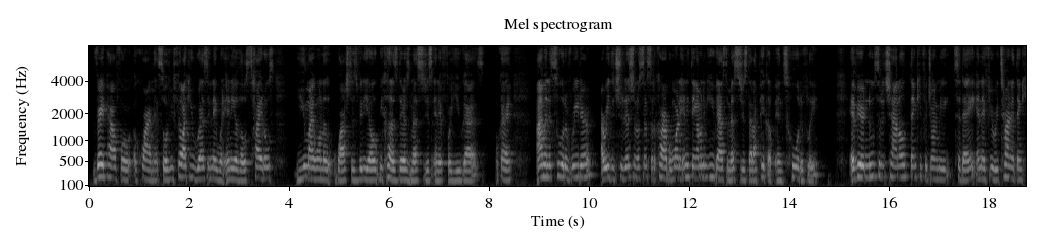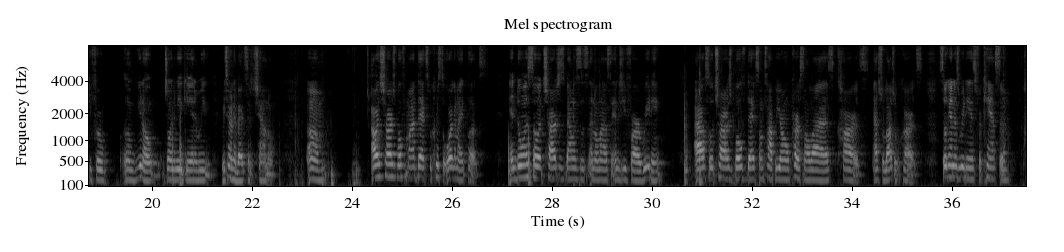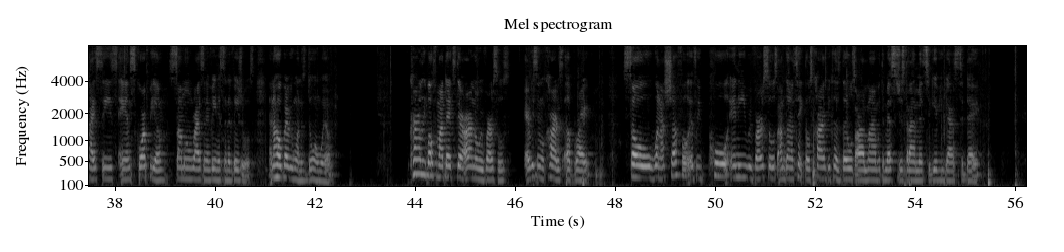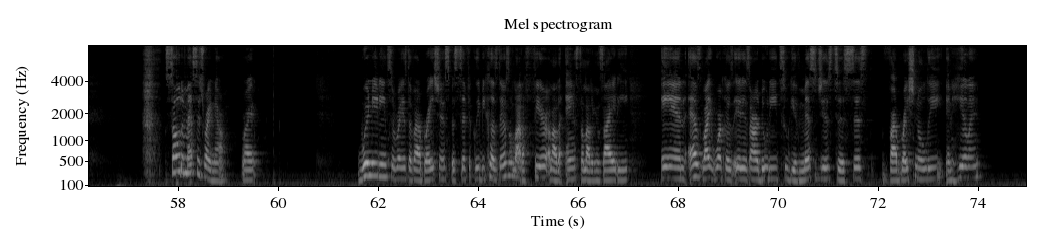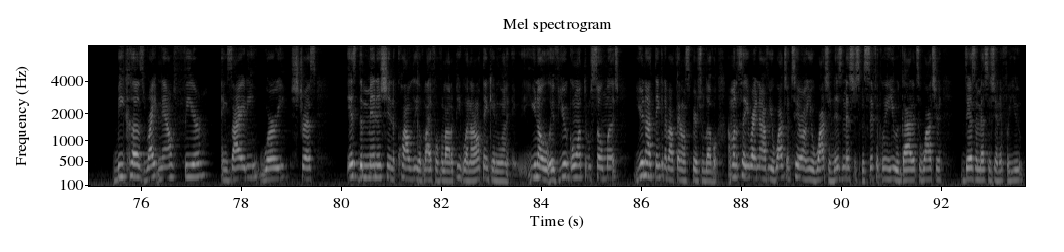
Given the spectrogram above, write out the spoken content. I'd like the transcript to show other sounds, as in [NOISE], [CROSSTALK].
Very powerful requirement. So if you feel like you resonate with any of those titles, you might want to watch this video because there's messages in it for you guys. Okay. I'm an intuitive reader. I read the traditional sense of the card, but more than anything, I'm going to give you guys the messages that I pick up intuitively. If you're new to the channel, thank you for joining me today. And if you're returning, thank you for um, you know, joining me again and re returning back to the channel. Um, I always charge both of my decks with crystal Orgonite pucks. In doing so, it charges, balances, and aligns the energy for our reading. I also charge both decks on top of your own personalized cards, astrological cards. So again, this reading is for Cancer, Pisces, and Scorpio, Sun, Moon, Rising, and Venus individuals. And I hope everyone is doing well. Currently, both of my decks, there are no reversals. Every single card is upright. So when I shuffle, if we pull any reversals, I'm going to take those cards because those are aligned with the messages that I meant to give you guys today. So the message right now, right? We're needing to raise the vibration specifically because there's a lot of fear, a lot of angst, a lot of anxiety. And as light workers, it is our duty to give messages to assist vibrationally in healing. Because right now, fear anxiety, worry, stress, it's diminishing the quality of life of a lot of people. And I don't think anyone, you know, if you're going through so much, you're not thinking about that on a spiritual level. I'm going to tell you right now, if you're watching tarot and you're watching this message specifically and you were guided to watch it, there's a message in it for you.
